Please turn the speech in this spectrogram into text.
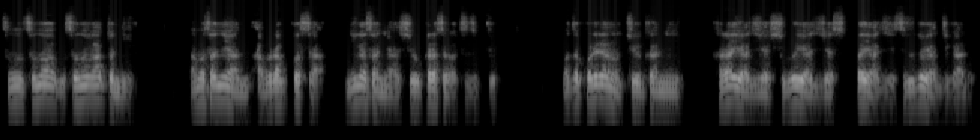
その、その、その後に、甘さには脂っこさ、苦さには塩辛さが続く。また、これらの中間に、辛い味や渋い味や酸っぱい味、鋭い味がある。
